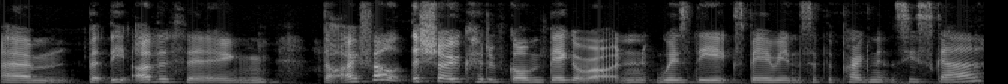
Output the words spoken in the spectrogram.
Um but the other thing that I felt the show could have gone bigger on was the experience of the pregnancy scare.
